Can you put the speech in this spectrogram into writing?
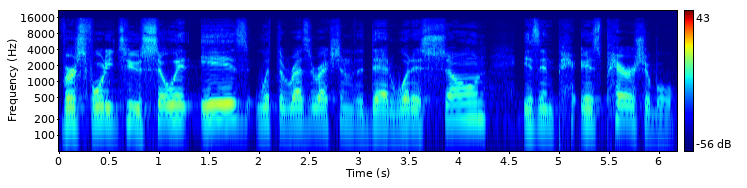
Verse 42 So it is with the resurrection of the dead. What is sown is, is perishable,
